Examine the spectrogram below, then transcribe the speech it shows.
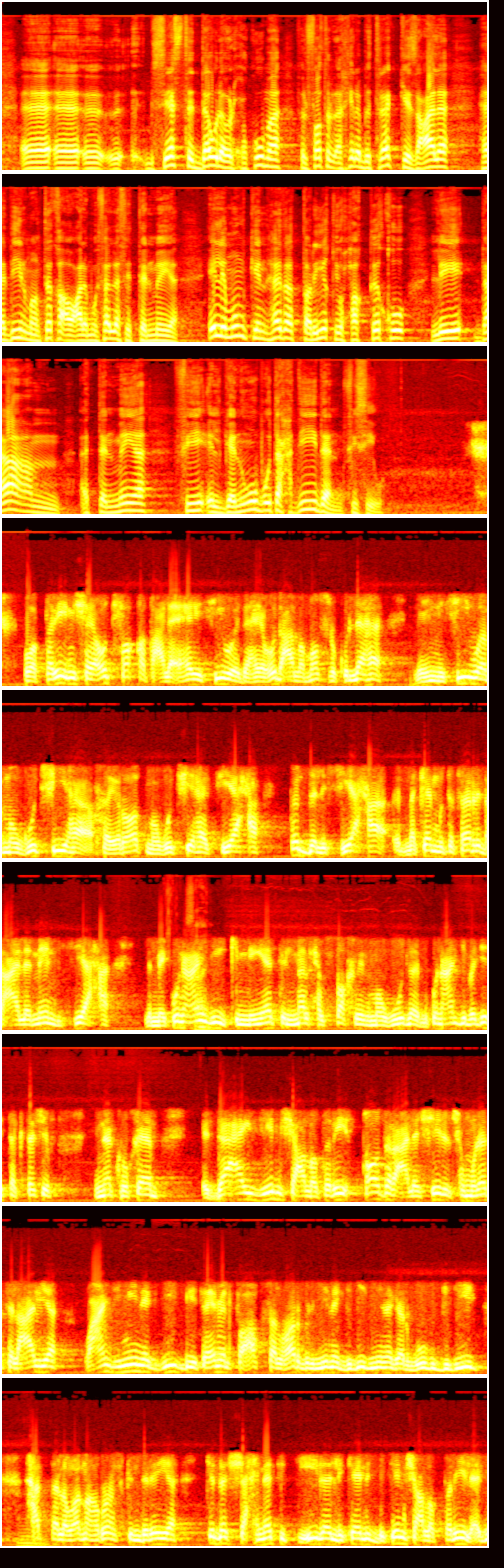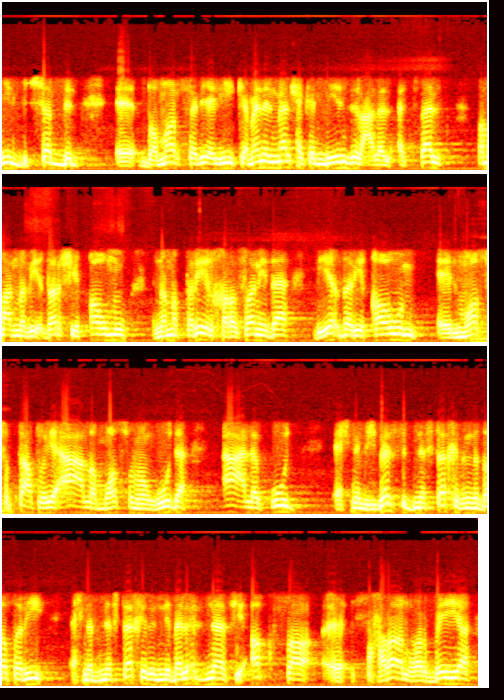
سياسة الدولة والحكومة في الفترة الأخيرة بتركز على هذه المنطقة أو على مثلث التنمية. إيه اللي ممكن هذا الطريق يحققه لدعم التنمية في الجنوب وتحديدا في سيوة؟ هو الطريق مش هيعود فقط على أهالي سيوة ده هيعود على مصر كلها لأن سيوة موجود فيها خيرات موجود فيها سياحة قبل للسياحه مكان متفرد عالميا بالسياحة. لما يكون عندي كميات الملح الصخري الموجودة لما يكون عندي بديت اكتشف هناك رخام. ده عايز يمشي على طريق قادر على شيل الحمولات العالية وعندي مينا جديد بيتعمل في أقصى الغرب المينا الجديد مينا جرجوب الجديد. حتى لو أنا هروح اسكندرية كده الشاحنات الثقيله اللي كانت بتمشي على الطريق القديم بتسبب دمار سريع ليه. كمان الملح كان بينزل على الأسفلت. طبعا ما بيقدرش يقاومه إنما الطريق الخرساني ده بيقدر يقاوم المواصفة بتاعته. هي أعلى مواصفة موجودة أعلى كود إحنا مش بس بنفتخر إن ده طريق إحنا بنفتخر إن بلدنا في أقصى الصحراء الغربية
